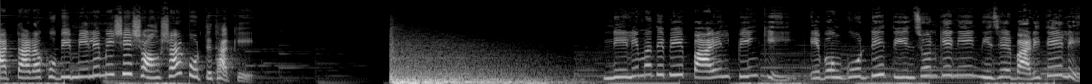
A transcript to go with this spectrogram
আর তারা খুবই মিলেমিশে সংসার করতে থাকে। নীলিমা দেবী, পায়েল, পিঙ্কি এবং গুড্ডি তিনজনকে নিয়ে নিজের বাড়িতে এলে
